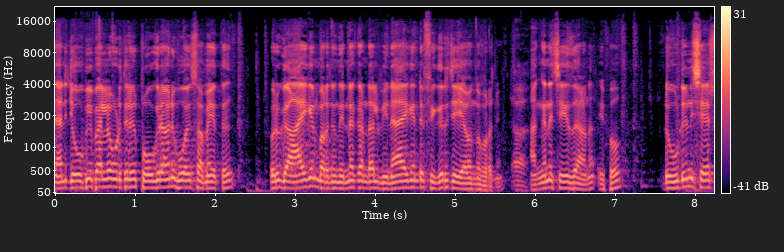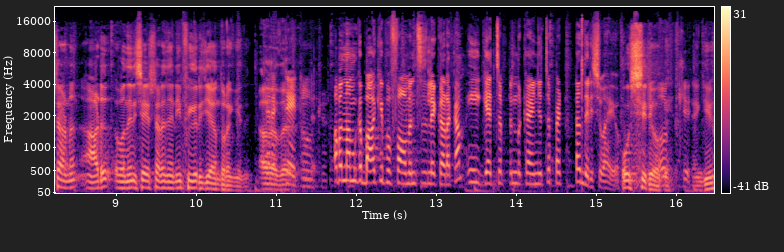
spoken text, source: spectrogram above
ഞാൻ ജോബി പാലയുടെ കൂട്ടത്തിൽ പ്രോഗ്രാമിന് പോയ സമയത്ത് ഒരു ഗായകൻ പറഞ്ഞു നിന്നെ കണ്ടാൽ വിനായകന്റെ ഫിഗർ ചെയ്യാമെന്ന് പറഞ്ഞു. അങ്ങനെ ചെയ്തതാണ്. ഇപ്പോൾ ഡൂഡിന് ശേഷമാണ് ആട് വന്നതിന് ശേഷമാണ് ഞാൻ ഈ ഫിഗർ ചെയ്യാൻ തുടങ്ങിയത്. അപ്പൊ നമുക്ക് ബാക്കി പെർഫോമൻസിലേക്ക് കടക്കാം. ഈ ഗെറ്റപ്പ് കഴിഞ്ഞിട്ട് പെട്ടെന്ന് തിരിച്ചു പോയോ ഓ ശരി ഓക്കെ. താങ്ക് യു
